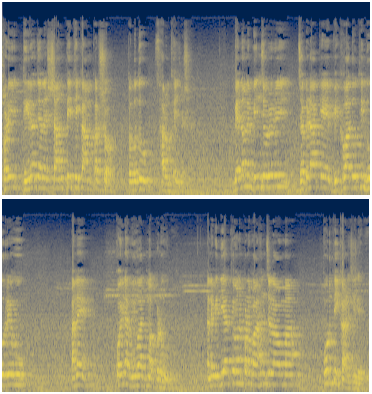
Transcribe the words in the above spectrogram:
થોડી ધીરજ અને શાંતિથી કામ કરશો તો બધું સારું થઈ જશે. બહેનોને બિનજરૂરી ઝઘડા કે વિખવાદોથી દૂર રહેવું અને કોઈના વિવાદમાં પડવું અને વિદ્યાર્થીઓને પણ વાહન ચલાવવામાં પૂરતી કાળજી લેવી.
